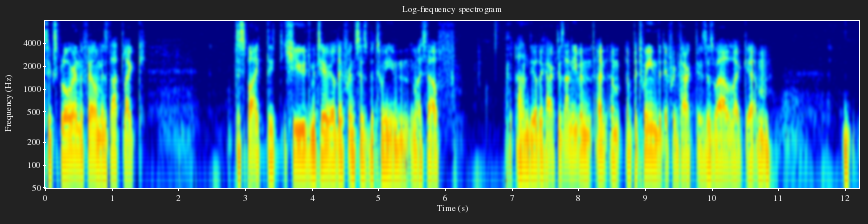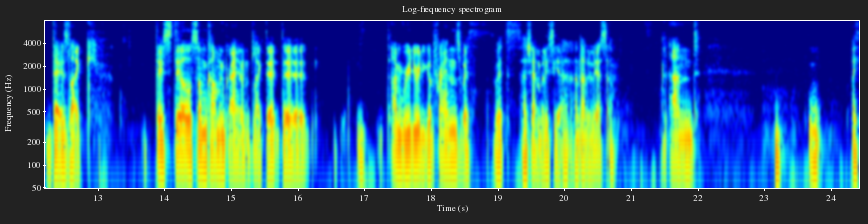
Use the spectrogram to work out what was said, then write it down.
to explore in the film is that like despite the huge material differences between myself and the other characters and even and, um, between the different characters as well like um there's like there's still some common ground like the the I'm really really good friends with with Hashem Alicia and Ali Reza and I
